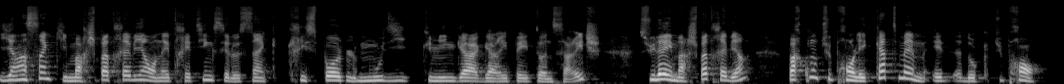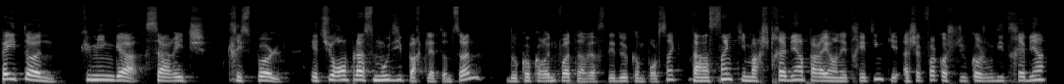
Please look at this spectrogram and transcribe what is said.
y a un 5 qui marche pas très bien en net rating, c'est le 5 Chris Paul, Moody, Kuminga, Gary Payton, Saric. Celui-là, il marche pas très bien. Par contre, tu prends les quatre mêmes, et donc tu prends Payton, Kuminga, Saric, Chris Paul, et tu remplaces Moody par Clay Thompson. Donc encore une fois, tu inverses les deux comme pour le 5. Tu as un 5 qui marche très bien, pareil en net rating, qui à chaque fois quand je, quand je vous dis très bien,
